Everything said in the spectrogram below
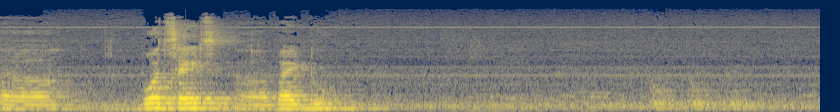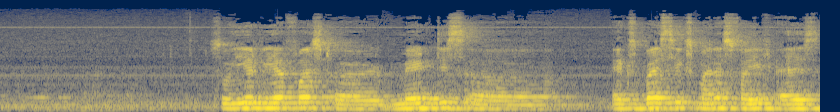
uh, both sides uh, by 2 So here we have first uh, made this uh, x by 6 minus 5 as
